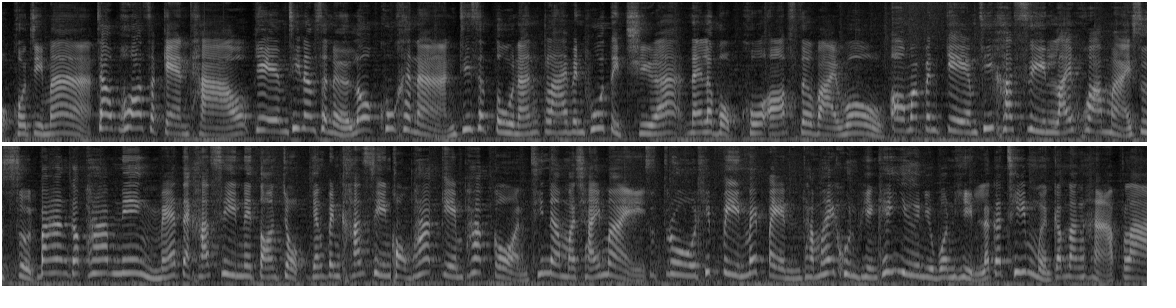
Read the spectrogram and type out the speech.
ะโคจิมะเจ้าพ่อสแกนเท้า เกมที่นำเสนอโลกคู่ขนานที่ศัตรูนั้นกลายเป็นผู้ติดเชื้อในระบบ Co-op Survival ออกมาเป็นเกมที่คัดซีนไร้ความหมายสุดๆ บ้างก็ภาพนิ่ง แม้แต่คัดซีนในตอนจบยังเป็นคัดซีนของภาคเกมภาคก่อนที่นำมาใช้ใหม่ศัตรูที่ปีนไม่เป็นทำให้คุณเพียงแค่ยืนอยู่บนหิน แล้วก็ทิ่มเหมือนกำลังหาปลา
